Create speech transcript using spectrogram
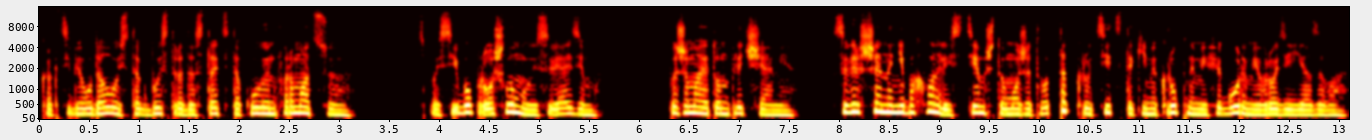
Как тебе удалось так быстро достать такую информацию? Спасибо прошлому и связям. Пожимает он плечами. Совершенно не бахвались тем, что может вот так крутить такими крупными фигурами вроде Язова.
